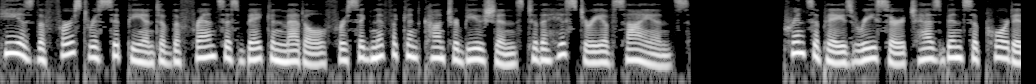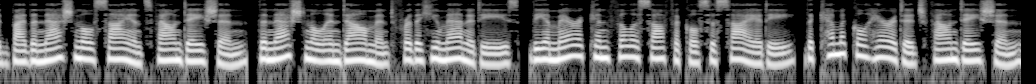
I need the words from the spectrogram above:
He is the first recipient of the Francis Bacon Medal for significant contributions to the history of science. Principe's research has been supported by the National Science Foundation, the National Endowment for the Humanities, the American Philosophical Society, the Chemical Heritage Foundation,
